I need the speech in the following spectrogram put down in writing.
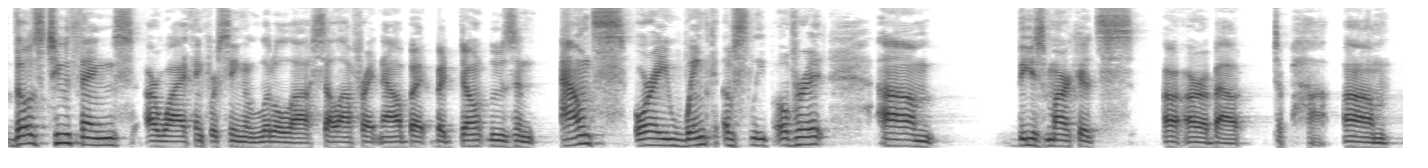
those two things are why I think we're seeing a little uh, sell off right now. But but don't lose an ounce or a wink of sleep over it. Um, these markets are, are, about to pop. Um,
